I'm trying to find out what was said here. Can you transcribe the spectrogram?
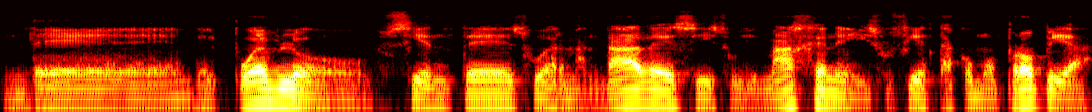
del pueblo, siente sus hermandades y sus imágenes y su fiesta como propia,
